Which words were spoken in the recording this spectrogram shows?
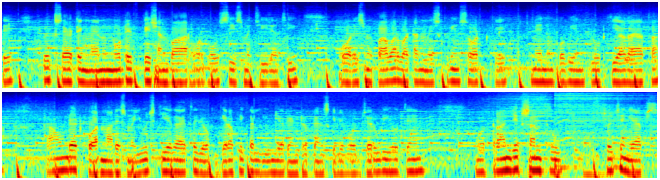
थे। Quick setting menu notification bar और बहुत सी इसमें चीज़ें थी। और इसमें पावर बटन में स्क्रीनशॉट के मेनू को भी इंक्लूड किया गया था। राउंडेड कॉर्नर इसमें यूज़ किए गए थे, जो कि ग्राफिकल यूज़र इंटरफेरेंस के लिए बहुत ज़रूरी होते हैं। और ट्रांजेक्शन थ्रू स्विचिंग ऐप्स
